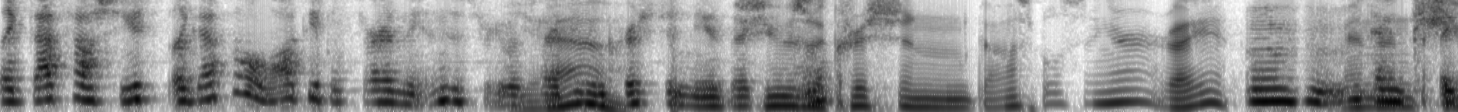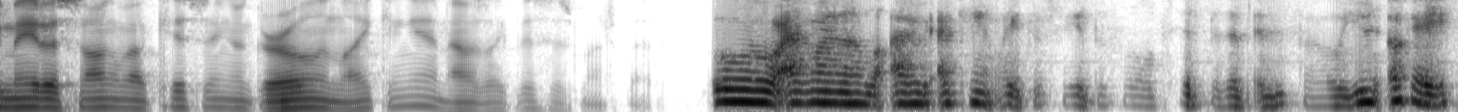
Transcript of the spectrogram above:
Like, that's how she's. Like, that's how a lot of people started in the industry was by Yeah. doing Christian music. She was a Christian gospel singer, right? Mm-hmm. And then she made a song about kissing a girl and liking it, and I was like, "This is much better." Oh, I want to. I, I can't wait to feed this little tidbit of info. You okay?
